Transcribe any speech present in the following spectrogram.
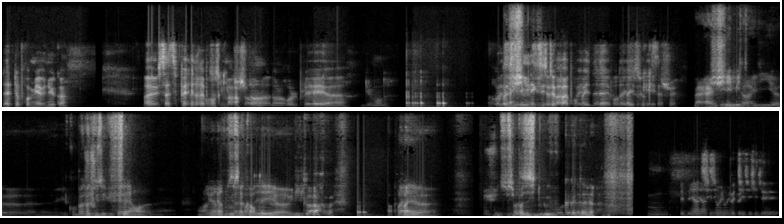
d'être le premier venu, quoi. Ouais, mais ça, c'est pas une réponse qui marche dans, dans le roleplay euh, du monde. Le film n'existe pas pour, pour Daisuke, sache. Bah, Shiemi aurait dit euh, les combats que je vous ai vu faire, euh, on a l'air de vous accorder euh, une victoire, quoi. Après, euh, je ne suis pas doué que vous, Katana. C'est bien, sinon une petite idée.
